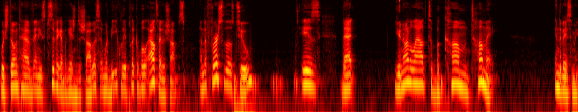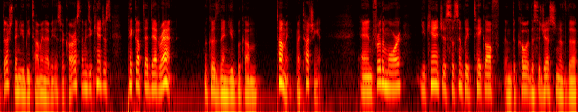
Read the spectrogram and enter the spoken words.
which don't have any specific application to Shabbos and would be equally applicable outside of Shabbos. And the first of those two is that you're not allowed to become tame in the base of Mikdash. Then you'd be tame, that'd be Isser Karas. That means you can't just pick up that dead rat because then you'd become tame by touching it. And furthermore, you can't just so simply take off. And the the suggestion of the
